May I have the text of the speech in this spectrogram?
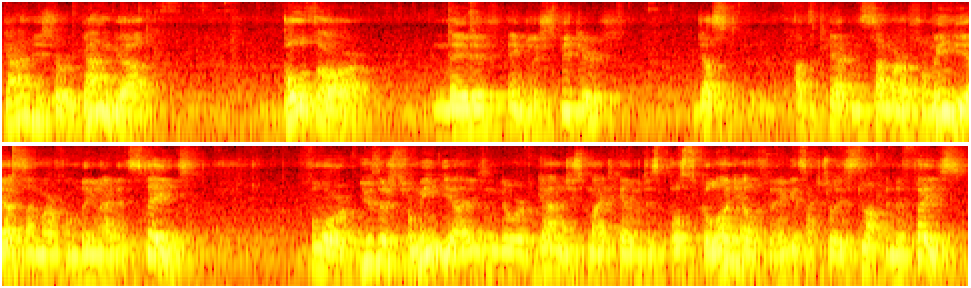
Ganges or Ganga, both are native English speakers. Just as it happens, some are from India, some are from the United States. For users from India, using the word Ganges might have this post-colonial thing, it's actually a slap in the face.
